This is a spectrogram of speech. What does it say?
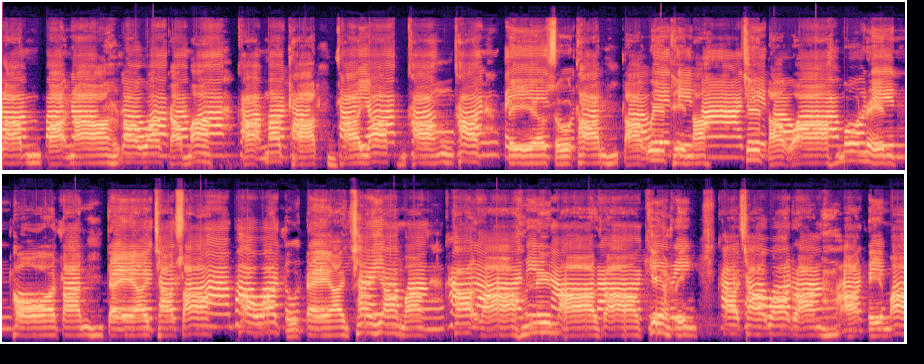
ลัมปะนาราวกามาขมาทัดทายักขังคันตีสุทันตาวิธินาชิตาวามุนินโทตันเตชะสา ภาวตุเตชยมังคลานินาราคิริงขาชาวรังอาติมา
